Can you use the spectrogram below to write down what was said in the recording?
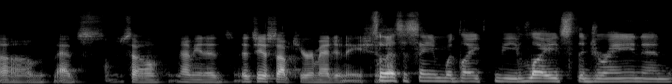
Um, that's so. I mean, it's it's just up to your imagination. So that's the same with like the lights, the drain, and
